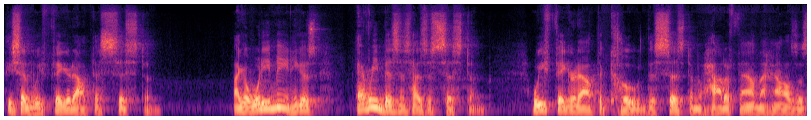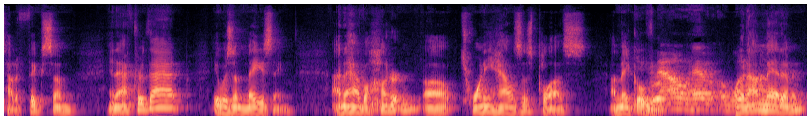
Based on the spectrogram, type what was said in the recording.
He said, We figured out the system. I go, What do you mean? He goes, Every business has a system. We figured out the code, the system of how to found the houses, how to fix them. And after that, it was amazing. I now have 120 uh, houses plus. I make over, now have when I met him,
